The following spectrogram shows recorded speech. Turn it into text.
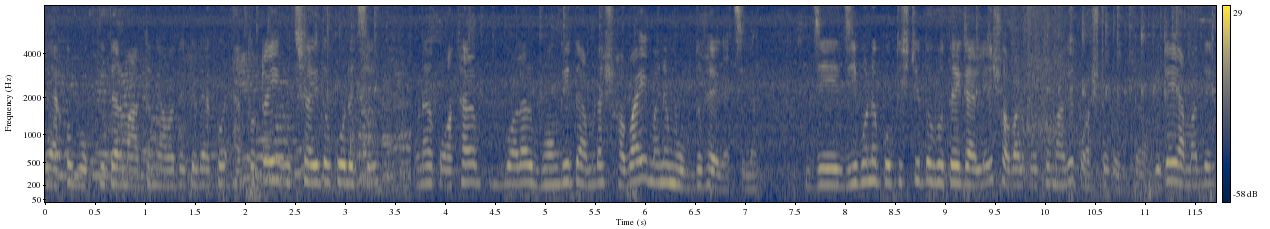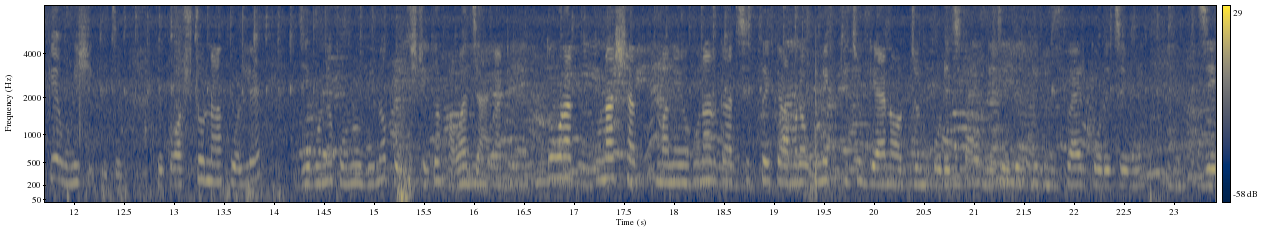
দেখো বক্তৃতার মাধ্যমে আমাদেরকে দেখো এতটাই উৎসাহিত করেছে। ওনার কথা বলার ভঙ্গিতে আমরা সবাই মানে মুগ্ধ হয়ে গেছিলাম। যে জীবনে প্রতিষ্ঠিত হতে গেলে সবার প্রথম আগে কষ্ট করতে হবে এটাই আমাদেরকে উনি শিখিয়েছেন। যে কষ্ট না করলে জীবনে কোনো দিনও প্রতিষ্ঠিত হওয়া যায় তো ওনার ওনার সাথে মানে ওনার কাছ থেকে আমরা অনেক কিছু জ্ঞান অর্জন করেছি। নিজেদেরকে ইন্সপায়ার করেছে উনি যে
